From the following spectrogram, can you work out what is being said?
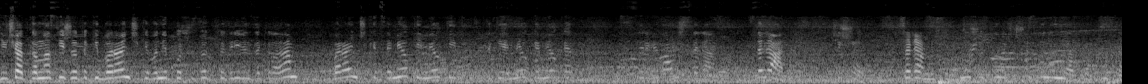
Дівчатка, в нас є ще такі баранчики, вони по 650 гривень за кілограм. Баранчики це мелкі-мелкі, такі мелке-мелке. Сервіваєш селян? Селян. Чи що? Салями. Ну, що не м'якоти кто-то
